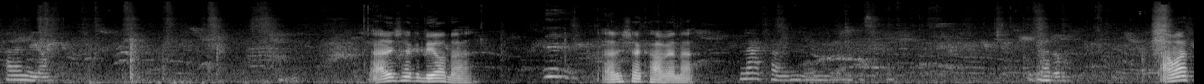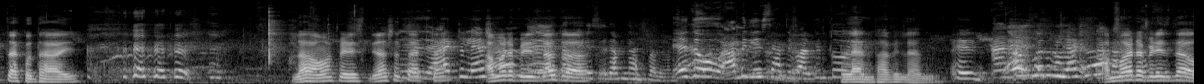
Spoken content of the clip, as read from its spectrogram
ছাড়া নিলাম। আরিশাকে দিও না। আরিশা খাবে না। ধরো। আমারটা কোথায়? দাও আমার পেরেস আসো তো একটা। একটু লেস আমার পেরেস দাও তো। আপনি এই তো আমি হাতে পার কিন্তু ল্যান ভাবি ল্যান আমার একটা পেরেস দাও।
